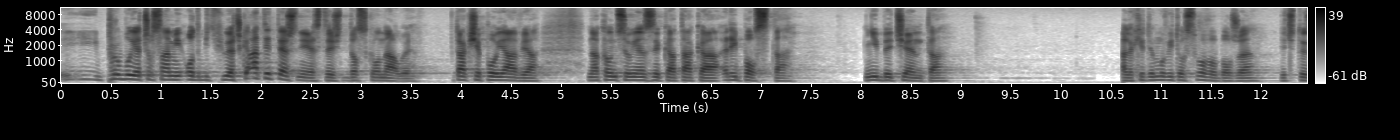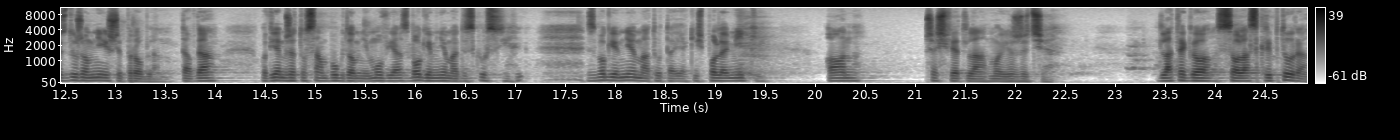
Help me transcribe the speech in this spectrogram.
i próbuję czasami odbić piłeczkę, a ty też nie jesteś doskonały. Tak się pojawia na końcu języka taka riposta, niby cięta. Ale kiedy mówi to Słowo Boże, wiecie, to jest dużo mniejszy problem, prawda? Bo wiem, że to sam Bóg do mnie mówi, a z Bogiem nie ma dyskusji. Z Bogiem nie ma tutaj jakiejś polemiki. On prześwietla moje życie. Dlatego sola scriptura,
